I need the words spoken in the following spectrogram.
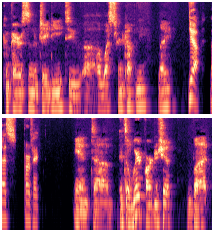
comparison of JD to uh, a Western company, Lei? Yeah, that's perfect. And uh, it's a weird partnership, but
